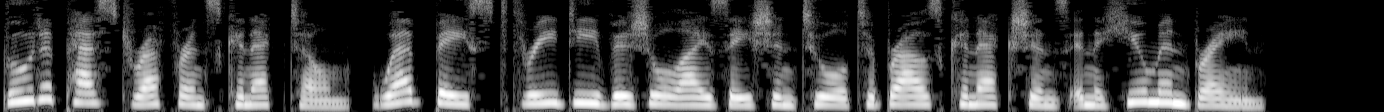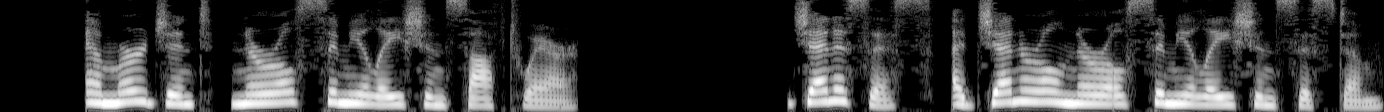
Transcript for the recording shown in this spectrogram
Budapest Reference Connectome, web-based 3D visualization tool to browse connections in the human brain Emergent, neural simulation software Genesis, a general neural simulation system.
